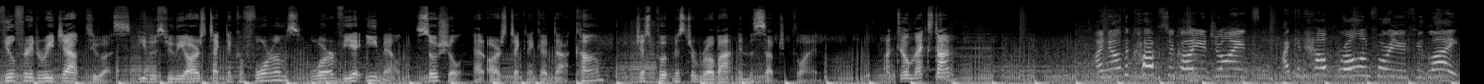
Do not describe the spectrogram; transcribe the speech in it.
feel free to reach out to us either through the Ars Technica forums or via email social at arstechnica.com. Just put Mr. Robot in the subject line. Until next time. I know the cops took all your joints. I can help roll them for you if you'd like.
